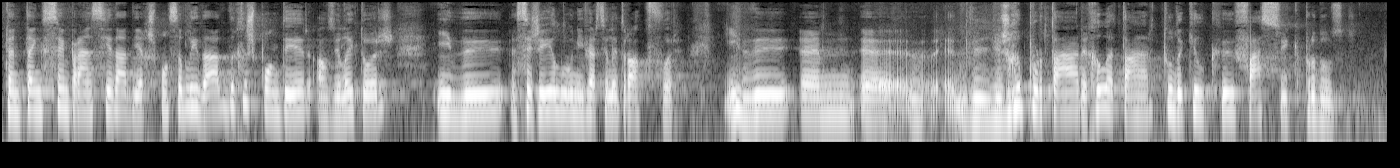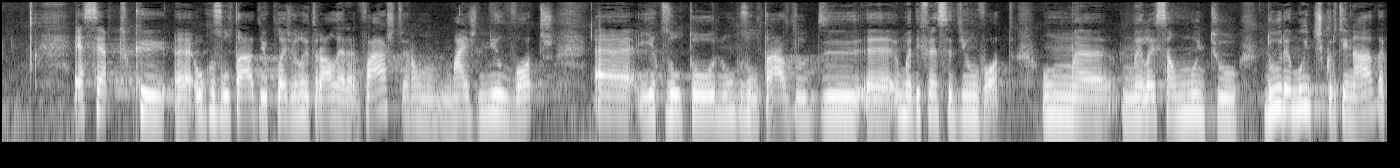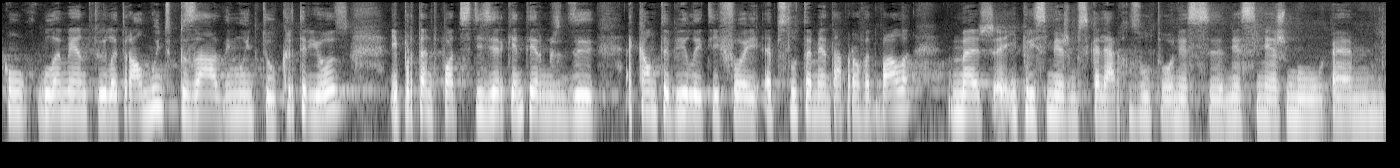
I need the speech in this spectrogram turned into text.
Portanto, tenho sempre a ansiedade e a responsabilidade de responder aos eleitores e de, seja ele o universo eleitoral que for, e de, um, uh, eh, de lhes reportar, relatar tudo aquilo que faço e que produzo. É certo que uh, o resultado e o colégio eleitoral era vasto, eram mais de mil votos, uh, e resultou num resultado de uh, uma diferença de um voto. Uma, uma eleição muito dura, muito escrutinada, com um regulamento eleitoral muito pesado e muito criterioso, e portanto pode-se dizer que em termos de accountability foi absolutamente à prova de bala, mas, e por isso mesmo se calhar resultou nesse, nesse mesmo um,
